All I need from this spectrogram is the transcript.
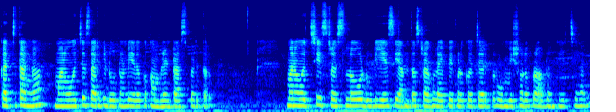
ఖచ్చితంగా మనం వచ్చేసరికి డ్యూటీ ఉండి ఏదో ఒక కంప్లైంట్ రాసి పెడతారు. మనం వచ్చి స్ట్రెస్లో డ్యూటీ చేసి అంత స్ట్రగుల్ అయిపోయి ఇక్కడికి వచ్చేసరికి రూమ్ విషయంలో ప్రాబ్లం ఫేస్ చేయాలి.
